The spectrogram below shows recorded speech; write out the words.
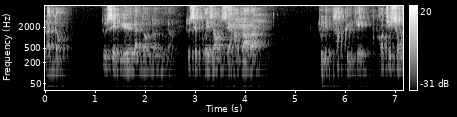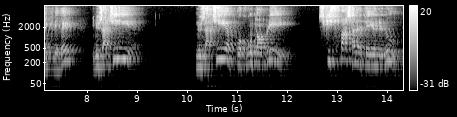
là-dedans. Tous ces lieux là-dedans, dans nous, là. Tous ces présences, ces hadara, toutes les facultés, quand ils sont éclairés, ils nous attirent, nous attirent pour contempler ce qui se passe à l'intérieur de nous.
